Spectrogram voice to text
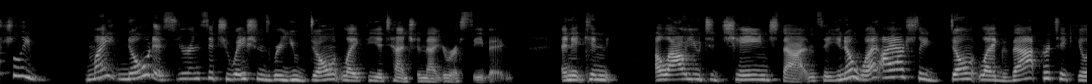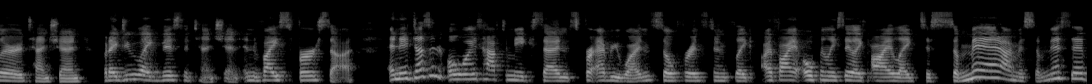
actually might notice you're in situations where you don't like the attention that you're receiving and it can allow you to change that and say, you know what, I actually don't like that particular attention, but I do like this attention, and vice versa. And it doesn't always have to make sense for everyone. So, for instance, like if I openly say, like, I like to submit, I'm a submissive,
